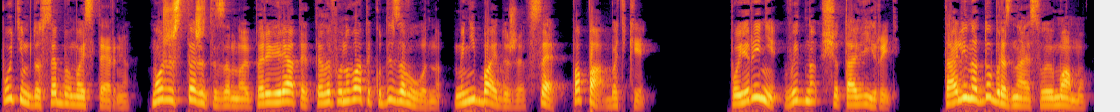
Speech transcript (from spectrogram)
потім до себе в майстерню. Можеш стежити за мною, перевіряти, телефонувати куди завгодно. Мені байдуже, все, папа, батьки. По Ірині видно, що та вірить. Та Аліна добре знає свою маму.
